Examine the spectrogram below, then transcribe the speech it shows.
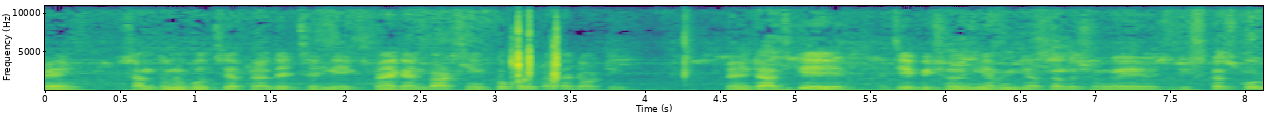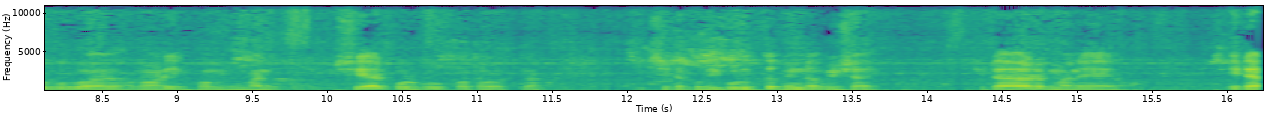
ফ্রেন্ড শান্তনু বলছি, আপনারা দেখছেন নেক্সট ব্যাগ অ্যান্ড বার্সিং pro Kolkata dot in friend আজকে যে বিষয় নিয়ে আমি আপনাদের সঙ্গে ডিসকাস করব বা আমার ইনফর্ম মানে শেয়ার করব কথাবার্তা, সেটা খুবই গুরুত্বপূর্ণ বিষয়। সেটার মানে এটা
